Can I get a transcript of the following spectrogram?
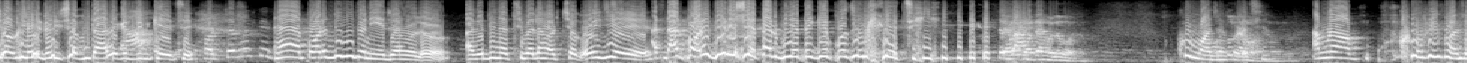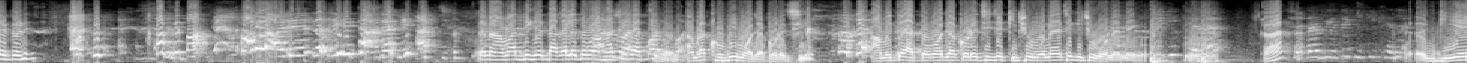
চকলেট ওই সব তার আগের দিন খেয়েছে। হট চকলেট খেয়েছে? হ্যাঁ পরের দিনই তো নিয়ে যাওয়া হলো আগের দিন যাচ্ছি বেলা হট চক ওই যে তারপরের দিনই সে তার বিয়েতে গিয়ে প্রচুর খেয়েছি। খুব মজা করেছে? আমরা খুবই মজা করেছি আমার দিকে তাকালে কেন আমার দিকে তাকালে তোমার হাসি বল, পাচ্ছে বল, না আমরা খুবই মজা করেছি। আমি তো এত মজা করেছি যে কিছু মনে আছে কিছু মনে নেই। কি কি খেলে? হ্যাঁ? সেটার বিয়েতে কি কি খেলে? গিয়ে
